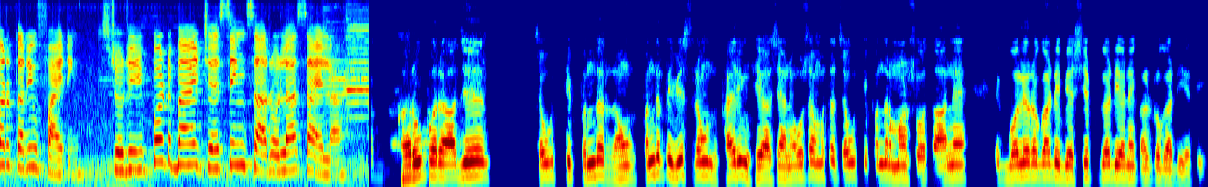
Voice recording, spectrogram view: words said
પર કર્યું firing story report by Jaysinh Sarola Sayla ઘર ઉપર આજે ચૌદથી પંદર રાઉન્ડ પંદરથી વીસ રાઉન્ડ ફાયરિંગ થયા છે અને ઓછામાં ઓછા ચૌદથી પંદર માણસો હતા અને એક બોલેરો ગાડી, બે શિફ્ટ ગાડી અને એક અલ્ટો ગાડી હતી.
